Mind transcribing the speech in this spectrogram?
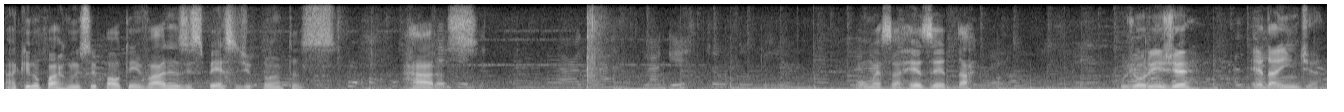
Aqui no Parque Municipal tem várias espécies de plantas raras, como essa resedá, cuja origem é da Índia.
